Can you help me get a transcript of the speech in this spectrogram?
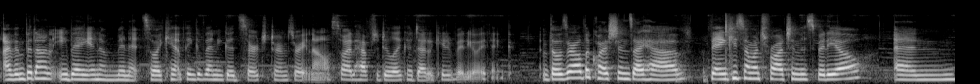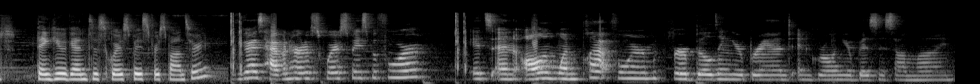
I haven't been on eBay in a minute, so I can't think of any good search terms right now. So I'd have to do like a dedicated video, I think. Those are all the questions I have. Thank you so much for watching this video and Thank you again to Squarespace for sponsoring. You guys haven't heard of Squarespace before, it's an all-in-one platform for building your brand and growing your business online.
